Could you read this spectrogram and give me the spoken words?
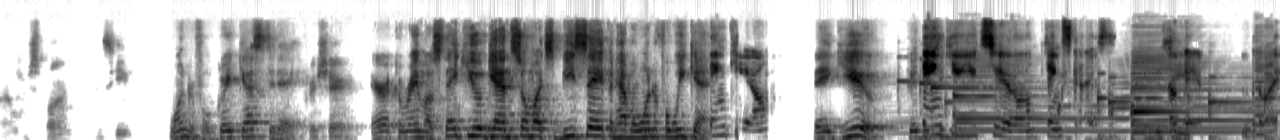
uh, respond and see Wonderful. Great guest today. for sure. Erica Ramos. Thank you again so much. Be safe and have a wonderful weekend. Thank you. Thank you. Good to Thank see you. You too. Thanks, guys. Good to see. Okay. Bye bye.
